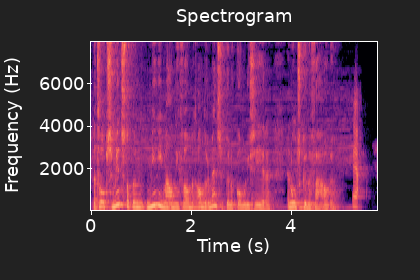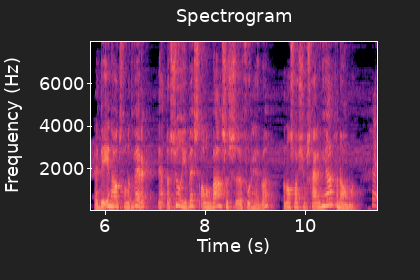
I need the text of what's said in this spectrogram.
dat we op zijn minst op een minimaal niveau met andere mensen kunnen communiceren en ons kunnen verhouden. Ja. De inhoud van het werk, ja, daar zul je best al een basis uh, voor hebben, want anders was je waarschijnlijk niet aangenomen. Nee,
